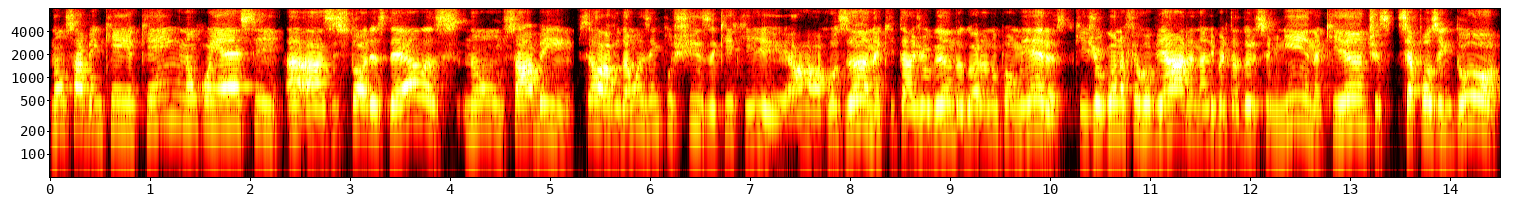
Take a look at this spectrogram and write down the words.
não sabem quem é quem, não conhecem a, as histórias delas, não sabem, sei lá, vou dar um exemplo X aqui, que a Rosana, que tá jogando agora no Palmeiras, que jogou na Ferroviária, na Libertadores Feminina, que antes se aposentou,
